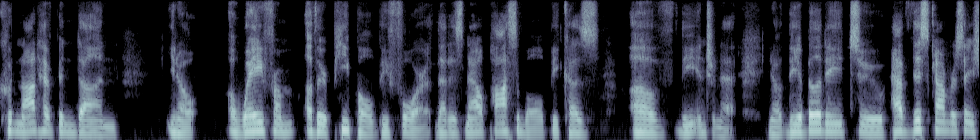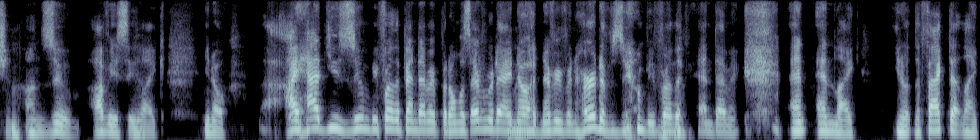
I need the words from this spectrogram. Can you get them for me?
could not have been done you know away from other people before that is now possible because of the internet you know the ability to have this conversation mm-hmm. on zoom obviously like you know I had used Zoom before the pandemic, but almost everybody I know had never even heard of Zoom before the mm-hmm. pandemic. And and like you know the fact that like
